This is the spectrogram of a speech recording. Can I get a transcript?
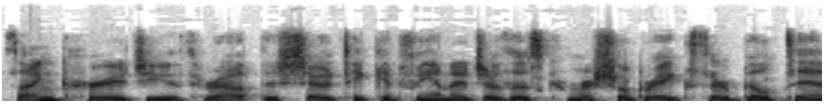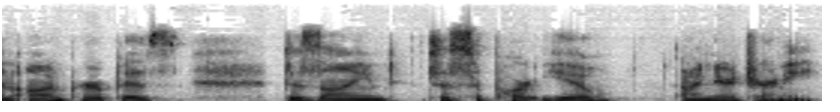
So I encourage you throughout the show, take advantage of those commercial breaks. They're built in on purpose, designed to support you on your journey.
